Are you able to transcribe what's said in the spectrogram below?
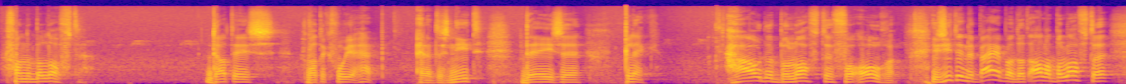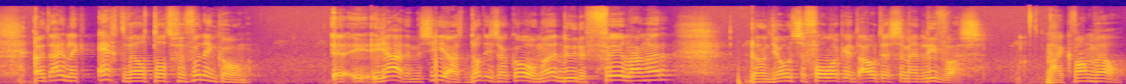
van de belofte. Dat is wat ik voor je heb. En het is niet deze plek. Hou de belofte voor ogen. Je ziet in de Bijbel dat alle beloften uiteindelijk echt wel tot vervulling komen. Eh, ja, de Messias, dat hij zou komen, duurde veel langer dan het Joodse volk in het Oude Testament lief was. Maar hij kwam wel.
